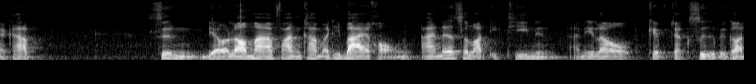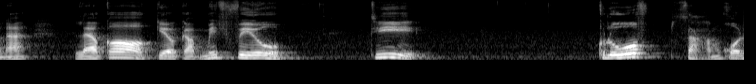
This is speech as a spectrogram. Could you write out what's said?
นะครับซึ่งเดี๋ยวเรามาฟังคำอธิบายของอาร์เนอร์สล็อตอีกทีหนึ่ง อันนี้เราเก็บจากสื่อไปก่อนนะ แล้วก็เกี่ยวกับมิดฟิลด์ที่กรูฟสามคน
